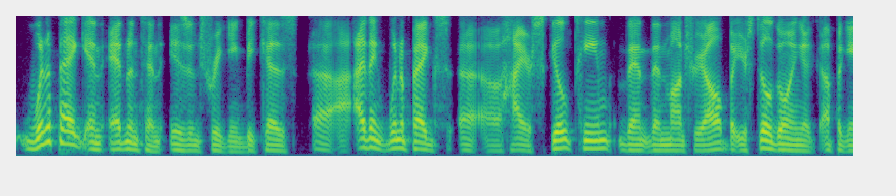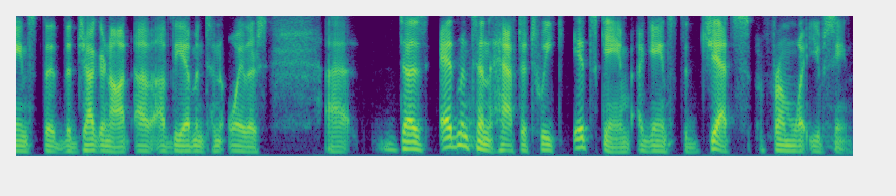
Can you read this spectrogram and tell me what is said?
Winnipeg and Edmonton is intriguing because uh, I think Winnipeg's a, a, higher skilled team than than Montreal, but you're still going up against the the juggernaut of, of the Edmonton Oilers. Uh, does Edmonton have to tweak its game against the Jets from what you've seen?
